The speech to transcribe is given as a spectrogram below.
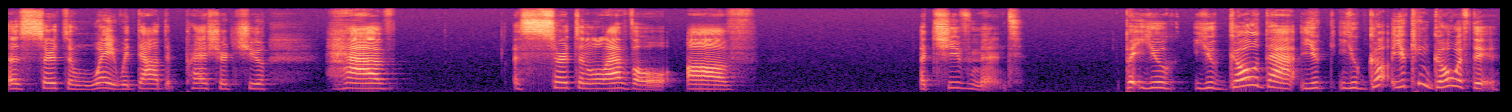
a certain way without the pressure to have a certain level of achievement. But you you go that you you go you can go with the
